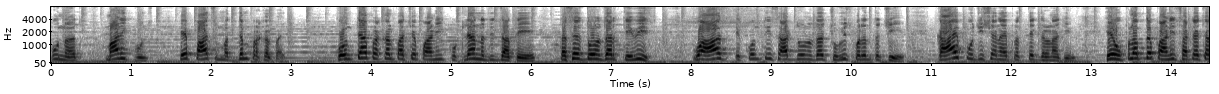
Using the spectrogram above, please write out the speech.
पुनद माणिकपुंज हे पाच मध्यम प्रकल्प आहेत. कोणत्या प्रकल्पाचे पाणी कुठल्या नदीत जाते तसेच दोन हजार तेवीस व आज एकोणतीस आठ दोन हजार चोवीसपर्यंतची काय पोझिशन आहे प्रत्येक धरणाची हे उपलब्ध पाणी साठ्याच्या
